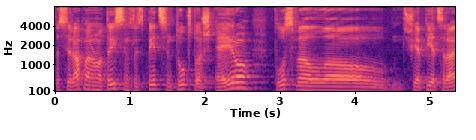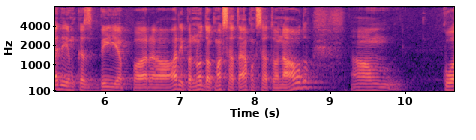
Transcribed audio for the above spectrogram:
Tas ir apmēram no 300 līdz 500 tūkstoši eiro, plus vēl šie pieci raidījumi, kas bija par, arī par nodokļu maksātāju apmaksāto naudu. Um, ko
